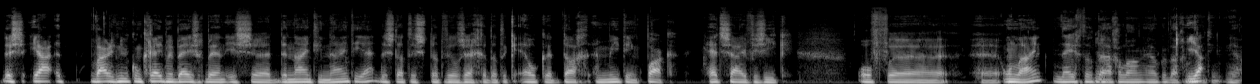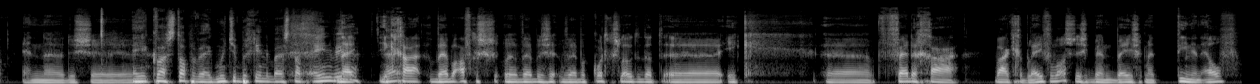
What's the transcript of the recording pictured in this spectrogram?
Dus ja, het, waar ik nu concreet mee bezig ben is eh, de 1990. Hè? Dus dat, is, dat wil zeggen dat ik elke dag een meeting pak. Het zij fysiek of eh, eh, online. 90 dagen lang, elke dag een Ja. meeting. Ja. En eh, dus... eh, En je, qua stappenwerk, moet je beginnen bij stap 1 weer? Nee, ik ga, we, hebben afges, we, hebben, we hebben kort gesloten dat eh, ik eh, verder ga waar ik gebleven was. Dus ik ben bezig met 10 en 11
